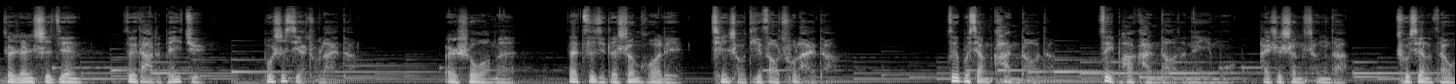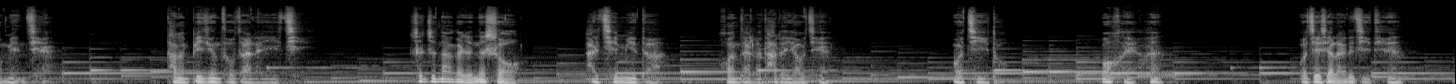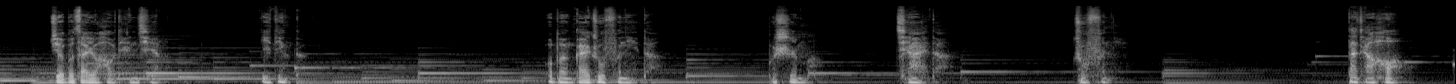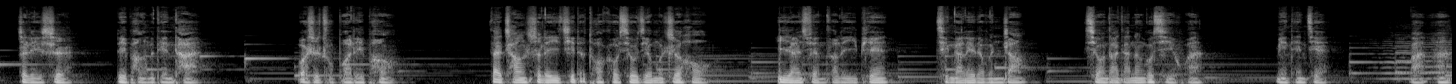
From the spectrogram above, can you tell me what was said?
这人世间最大的悲剧，不是写出来的，而是我们在自己的生活里亲手缔造出来的。最不想看到的，最怕看到的那一幕，还是生生的出现了在我面前。他们毕竟走在了一起，甚至那个人的手，还亲密的环在了他的腰间。我嫉妒，我悔恨。我接下来的几天，绝不再有好天气了，一定的。我本该祝福你的，不是吗，亲爱的？祝福你。大家好，这里是李鹏的电台。我是主播李鹏，在尝试了一期的脱口秀节目之后，依然选择了一篇情感类的文章，希望大家能够喜欢。明天见，晚安。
